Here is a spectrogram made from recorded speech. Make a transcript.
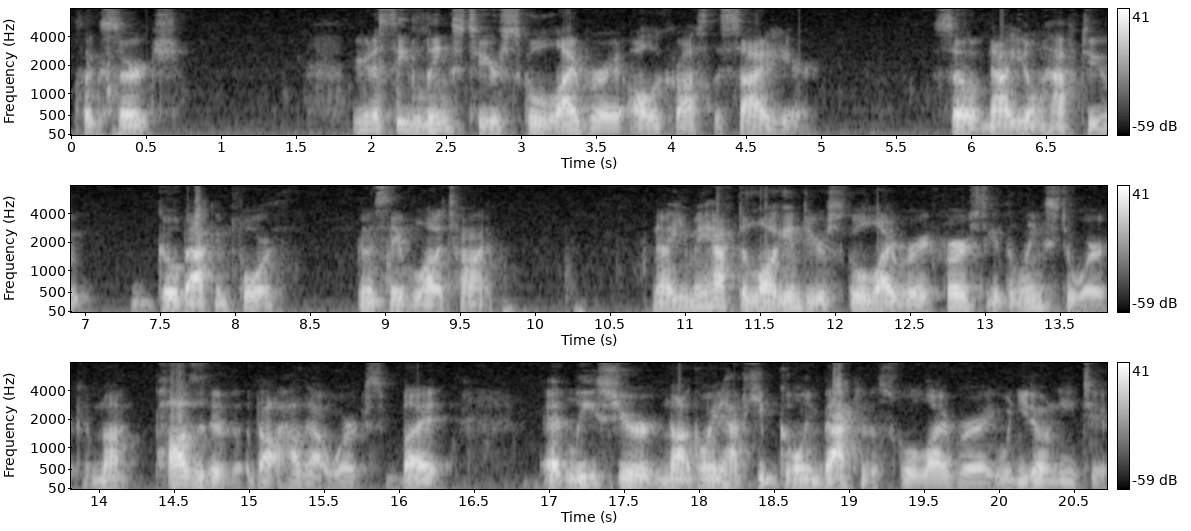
click search, you're going to see links to your school library all across the side here. So now you don't have to go back and forth. It's going to save a lot of time. Now you may have to log into your school library first to get the links to work. I'm not positive about how that works, but at least you're not going to have to keep going back to the school library when you don't need to.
